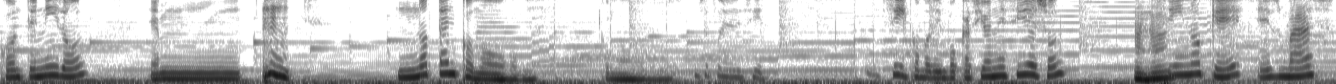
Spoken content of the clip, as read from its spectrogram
contenido em, no tan como como no se puede decir sí como de invocaciones y eso sino que es más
